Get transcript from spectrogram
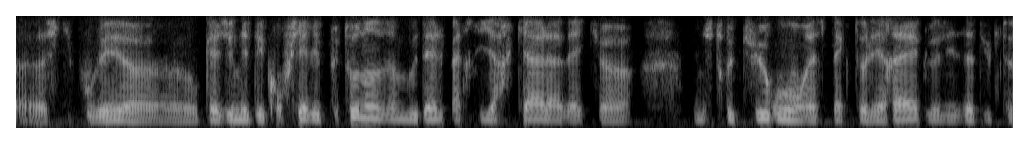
Euh, ce qui pouvait euh, occasionner des conflits. Elle est plutôt dans un modèle patriarcal avec euh, une structure où on respecte les règles, les adultes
